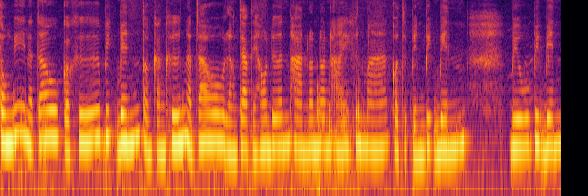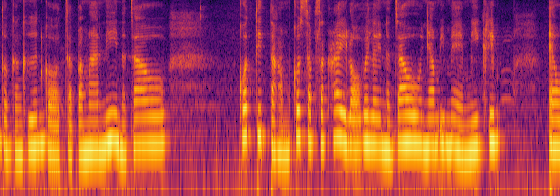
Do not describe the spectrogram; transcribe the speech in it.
ตรงนี้นะ เจ้าก็คือบิ๊กเบนตอนกลางคืนนะเจ้าหลังจากที่เราเดินผ่านลอนดอนไอขึ้นมาก็จะเป็นบิ๊กเบนวิวบิ๊กเบนตอนกลางคืนก็จะประมาณนี้นะเจ้ากดติดตามกด subscribe รอไว้เลยนะเจ้ายามอีแม่มีคลิปแอล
